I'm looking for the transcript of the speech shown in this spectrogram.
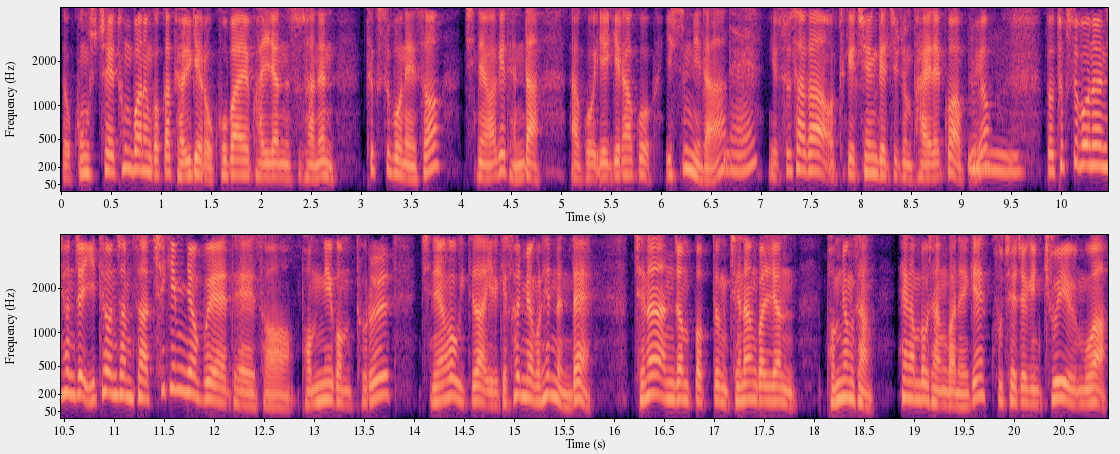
또 공수처에 통보하는 것과 별개로 고발 관련 수사는 특수본에서 진행하게 된다라고 얘기를 하고 있습니다. 네. 수사가 어떻게 진행될지 좀 봐야 될 것 같고요. 음. 또 특수본은 현재 이태원 참사 책임 여부에 대해서 법리 검토를 진행하고 있다 이렇게 설명을 했는데 재난안전법 등 재난 관련 법령상 행안부 장관에게 구체적인 주의 의무와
